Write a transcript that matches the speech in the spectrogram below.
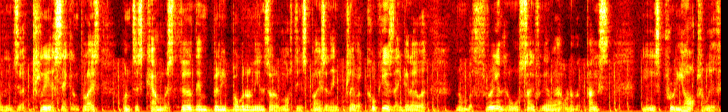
into a clear second place. Hunter's Camera's third, then Billy Boggart on the inside of Lost in Space, and then Clever Cookie as they get over number three, and they're all safely over that one. And the pace is pretty hot with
